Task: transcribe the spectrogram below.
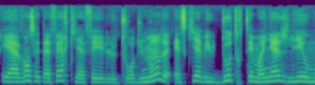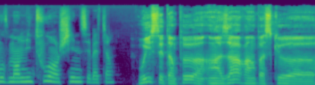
Et avant cette affaire qui a fait le tour du monde, est-ce qu'il y avait eu d'autres témoignages liés au mouvement MeToo en Chine, Sébastien? Oui, c'est un peu un hasard hein, parce que euh,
